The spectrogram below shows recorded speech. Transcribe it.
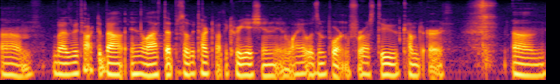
Um, but as we talked about in the last episode, we talked about the creation and why it was important for us to come to Earth. Um,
